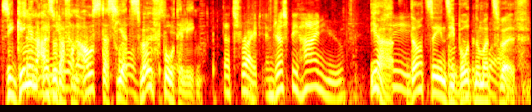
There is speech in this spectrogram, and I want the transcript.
Sie gingen also davon aus, dass hier zwölf Boote liegen. Ja, dort sehen Sie Boot Nummer 12.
